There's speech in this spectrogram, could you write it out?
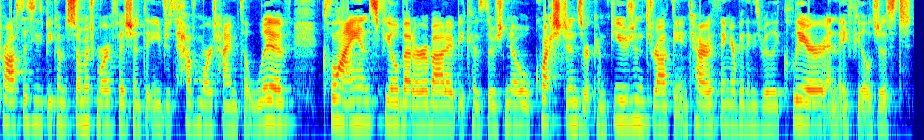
processes become so much more efficient that you just have more time to live. Clients feel better about it because there's no questions or confusion throughout the entire thing. Everything's really clear and they feel just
